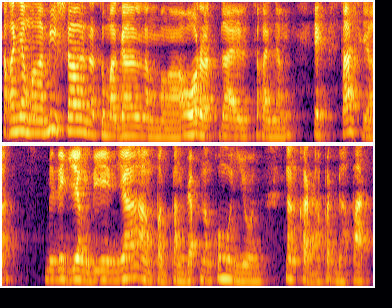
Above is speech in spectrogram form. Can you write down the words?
Sa kanyang mga misa na tumagal ng mga oras dahil sa kanyang ekstasya, binigyang din niya ang pagtanggap ng komunyon ng karapat-dapat.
